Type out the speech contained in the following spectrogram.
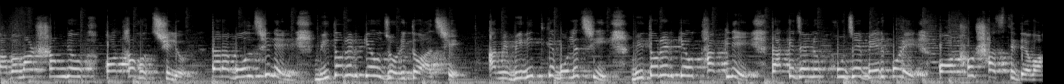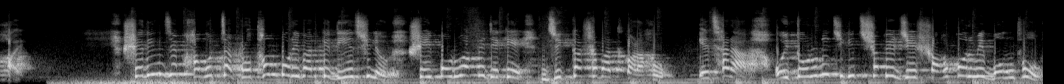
বাবা মার সঙ্গেও কথা হচ্ছিল। তারা বলছিলেন, ভিতরের কেউ জড়িত আছে। আমি বিনীতকে বলেছি, ভিতরের কেউ থাকলে তাকে যেন খুঁজে বের করে কঠোর শাস্তি দেওয়া হয়। সেদিন যে খবরটা প্রথম পরিবারকে দিয়েছিল সেই পড়ুয়াকে ডেকে জিজ্ঞাসাবাদ করা হোক। এছাড়া ওই তরুণী চিকিৎসকের যে সহকর্মী বন্ধু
